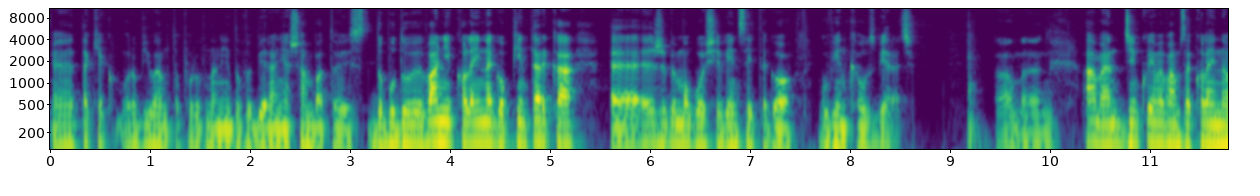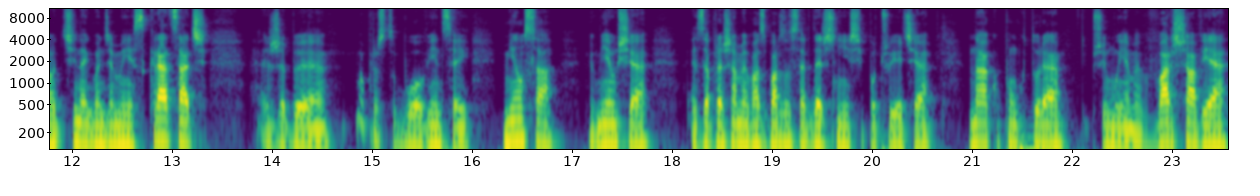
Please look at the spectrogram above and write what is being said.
e, tak jak robiłem to porównanie do wybierania szamba, to jest dobudowywanie kolejnego pięterka, e, żeby mogło się więcej tego główienka uzbierać. Amen. Amen. Dziękujemy Wam za kolejny odcinek. Będziemy je skracać, żeby po prostu było więcej mięsa w mięsie. Zapraszamy Was bardzo serdecznie, jeśli poczujecie na akupunkturę. Przyjmujemy w Warszawie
